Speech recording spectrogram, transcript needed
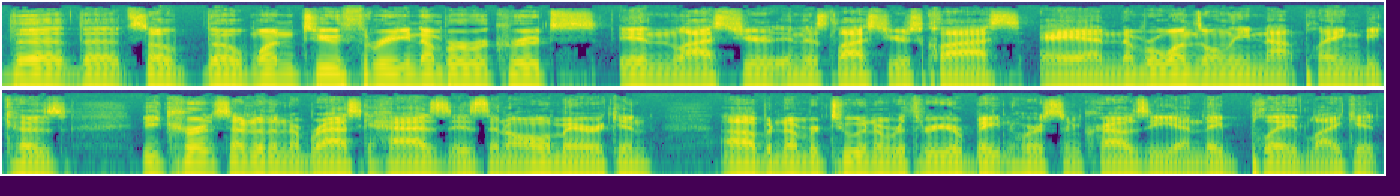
the the so the one two three number recruits in last year in this last year's class, and number one's only not playing because the current center that Nebraska has is an All American. Uh, but number two and number three are Batenhorst and Krause, and they played like it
